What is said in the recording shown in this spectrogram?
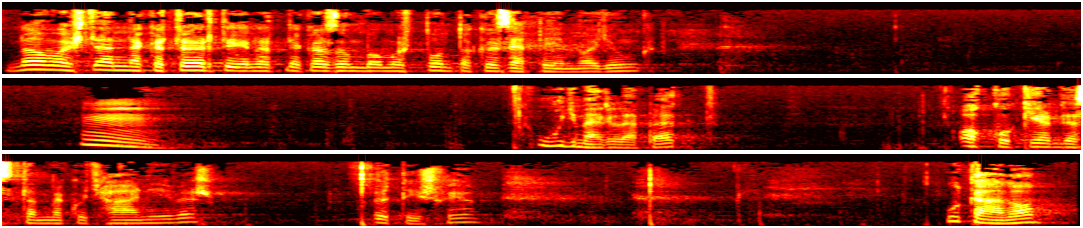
Na most ennek a történetnek azonban most pont a közepén vagyunk. Hmm. Úgy meglepett, akkor kérdeztem meg, hogy hány éves, öt és fél. Utána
